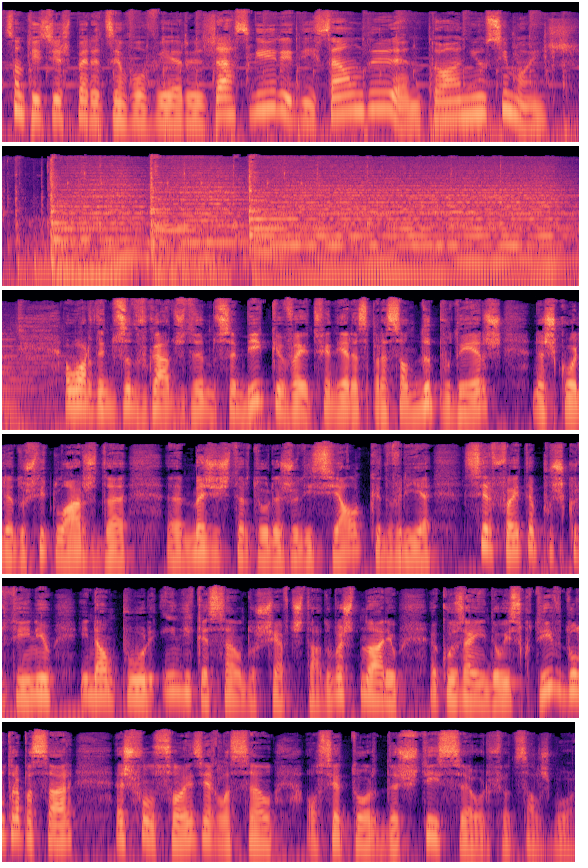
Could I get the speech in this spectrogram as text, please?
São notícias para desenvolver já a seguir, edição de António Simões. A Ordem dos Advogados de Moçambique veio defender a separação de poderes na escolha dos titulares da eh, magistratura judicial, que deveria ser feita por escrutínio e não por indicação do chefe de Estado. O bastonário acusa ainda o Executivo de ultrapassar as funções em relação ao setor da justiça, Orfeu de Salisboa.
